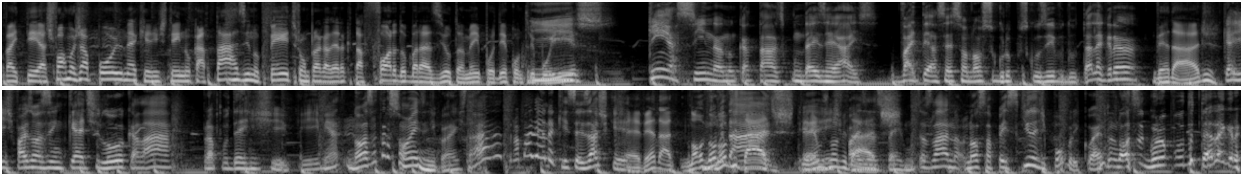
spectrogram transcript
vai ter as formas de apoio, né, que a gente tem no Catarse e no Patreon, pra galera que tá fora do Brasil também poder contribuir. Isso. Quem assina no Catarse com 10 reais vai ter acesso ao nosso grupo exclusivo do Telegram. Verdade. Que a gente faz umas enquetes loucas lá pra poder a gente. E vem a- novas atrações, Nico. A gente tá trabalhando aqui. Vocês acham que. É verdade. No- novidades. É, Teremos a gente faz novidades. as perguntas lá. No- Nossa pesquisa de público é no nosso grupo do Telegram.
